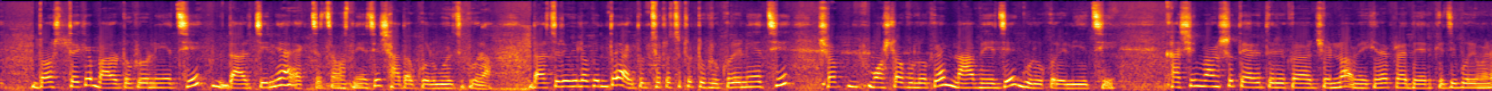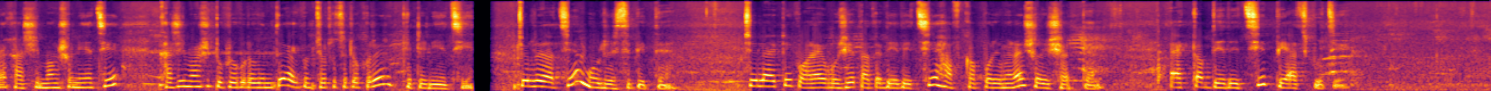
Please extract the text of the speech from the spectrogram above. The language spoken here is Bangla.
দশ থেকে বারো টুকরো নিয়েছি দারচিনি আর এক চা চামচ নিয়েছি সাদা গোলমরিচ গুঁড়া। দারচিনিগুলো কিন্তু একদম ছোট ছোট টুকরো করে নিয়েছি, সব মশলাগুলোকে না ভেজে গুঁড়ো করে নিয়েছি। খাসির মাংস তৈরি তৈরি করার জন্য আমি এখানে প্রায় দেড় কেজি পরিমাণে খাসির মাংস নিয়েছি। খাসির মাংস টুকরোগুলো কিন্তু একদম ছোট ছোট করে কেটে নিয়েছি। চলে যাচ্ছে মূল রেসিপিতে চুলায় একটি কড়াই বসিয়ে তাতে দিয়ে দিচ্ছি হাফ কাপ পরিমাণে সরিষার তেল। এক কাপ দিয়ে দিচ্ছি পেঁয়াজ কুচি।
